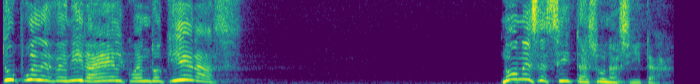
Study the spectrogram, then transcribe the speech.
tú puedes venir a Él cuando quieras. No necesitas una cita.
